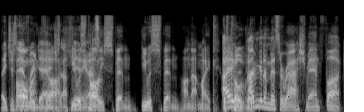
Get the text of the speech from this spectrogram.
like just oh every day. Just he was us. probably spitting. He was spitting on that mic. With I, COVID. I'm gonna miss Arash, man. Fuck.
